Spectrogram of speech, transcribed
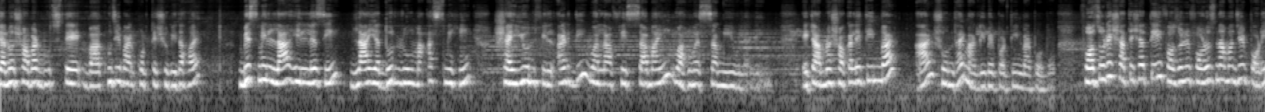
যেন সবার বুঝতে বা খুঁজে বার করতে সুবিধা হয়। বিসমিল্লাহ হিল্লাজি লা ইয়াদুররু মা আসমিহি শাইয়ুন ফিল আরদি ওয়ালা ফিস সামাই ওয়া হুয়াস সামিউল আলিম। এটা আমরা সকালে তিনবার আর সন্ধ্যায় মাগরিবের পর তিনবার পড়ব। ফজরের সাথে সাথে ফজরের ফরজ নামাজের পরে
